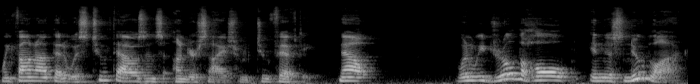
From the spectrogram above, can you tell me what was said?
we found out that it was 2 thousandths undersized from 250. Now, when we drilled the hole in this new block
